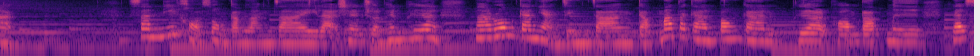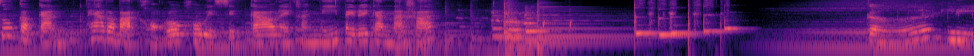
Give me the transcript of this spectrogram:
าก ซันนี่ขอส่งกำลังใจและเชิญชวนเพื่อนๆ มาร่วมกันอย่างจริงจังกับมาตรการป้องกันเพื่อพร้อมรับมือ และสู้กับการแพร่ระบาดของโรคโควิด -19 ในครั้งนี้ไปด้วยกันนะคะ เก๋อหลี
